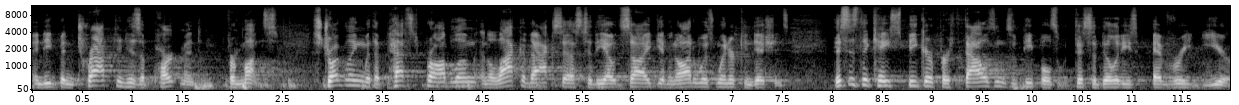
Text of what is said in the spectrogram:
and he'd been trapped in his apartment for months, struggling with a pest problem and a lack of access to the outside given Ottawa's winter conditions. This is the case, Speaker, for thousands of people with disabilities every year.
